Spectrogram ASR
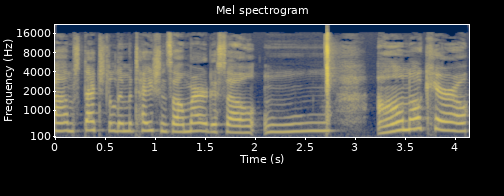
um statute of limitations on murder. So mm, I don't know, Carol.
